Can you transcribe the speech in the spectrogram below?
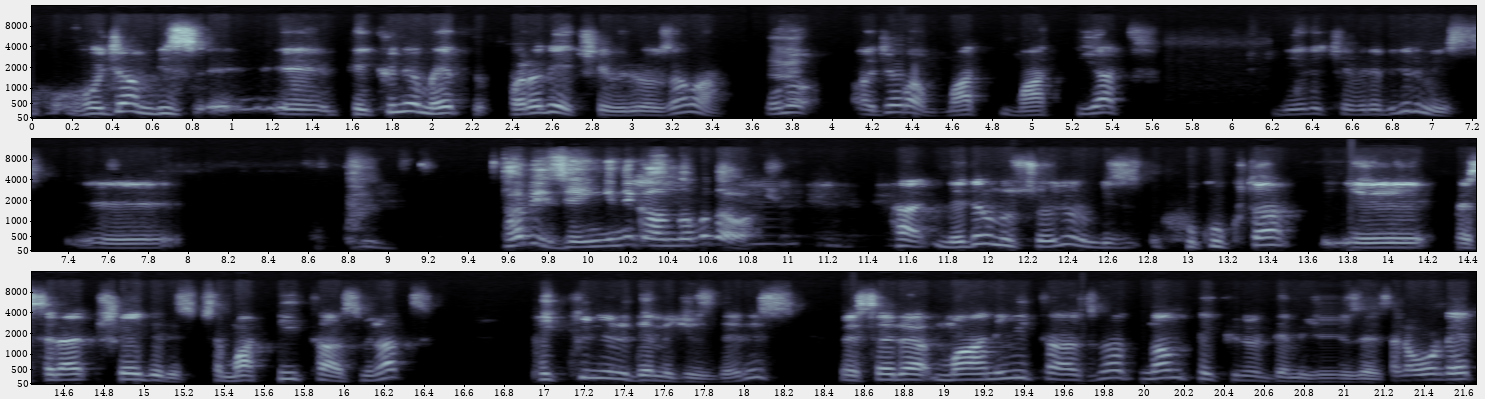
Ho- Hocam biz e, e, pekünemi hep para diye çeviriyoruz ama bunu acaba mad, maddiyat diye de çevirebilir miyiz? E, Tabii zenginlik anlamı da var. ha, neden onu söylüyorum? Biz hukukta e, mesela şey deriz, mesela maddi tazminat pekünür damages deriz. Mesela manevi tazminat non pekünür damages deriz. Yani orada hep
